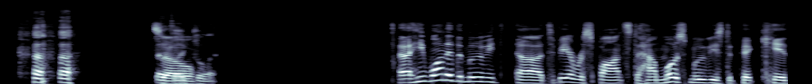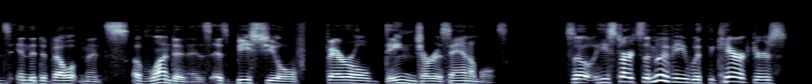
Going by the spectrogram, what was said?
That's so excellent. uh, he wanted the movie uh, to be a response to how most movies depict kids in the developments of London as, as bestial, feral, dangerous animals. So he starts the movie with the characters,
